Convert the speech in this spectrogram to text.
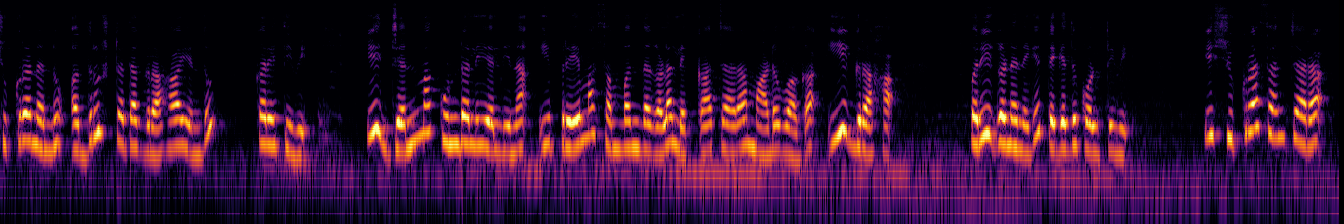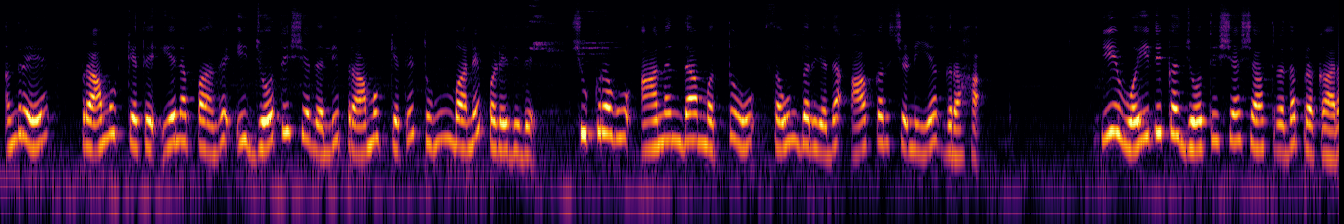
ಶುಕ್ರನನ್ನು ಅದೃಷ್ಟದ ಗ್ರಹ ಎಂದು ಕರಿತೀವಿ. ಈ ಜನ್ಮ ಕುಂಡಲಿಯಲ್ಲಿನ ಈ ಪ್ರೇಮ ಸಂಬಂಧಗಳ ಲೆಕ್ಕಾಚಾರ ಮಾಡುವಾಗ ಈ ಗ್ರಹ ಪರಿಗಣನೆಗೆ ತೆಗೆದುಕೊಳ್ತೀವಿ. ಈ ಶುಕ್ರ ಸಂಚಾರ ಅಂದರೆ ಪ್ರಾಮುಖ್ಯತೆ ಏನಪ್ಪ ಅಂದರೆ ಈ ಜ್ಯೋತಿಷ್ಯದಲ್ಲಿ ಪ್ರಾಮುಖ್ಯತೆ ತುಂಬಾ ಪಡೆದಿದೆ. ಶುಕ್ರವು ಆನಂದ ಮತ್ತು ಸೌಂದರ್ಯದ ಆಕರ್ಷಣೀಯ ಗ್ರಹ. ಈ ವೈದಿಕ ಜ್ಯೋತಿಷ್ಯ ಶಾಸ್ತ್ರದ ಪ್ರಕಾರ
